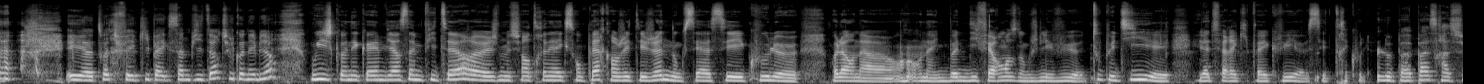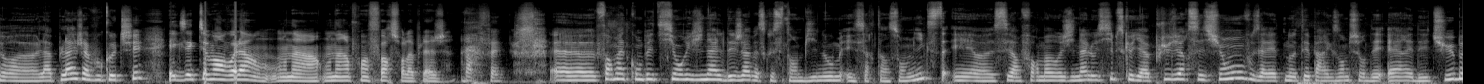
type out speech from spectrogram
et euh, toi, tu fais équipe avec Sam Peter. Tu le connais bien? Oui, je connais quand même bien Sam Peter. Euh, je me suis entraînée avec son père quand j'étais jeune, donc c'est assez cool. voilà, on a on a une bonne différence donc je l'ai vu euh, tout petit et, là de faire équipe avec lui, euh, c'est très cool. Le papa sera sur euh, la plage à vous coacher? Exactement, voilà, on a, on a un point fort sur la plage. Parfait. format de compétition original déjà parce que c'est en binôme et certains sont mixtes et c'est un format original aussi parce qu'il y a plusieurs sessions. Vous allez être noté par exemple sur des airs et des tubes.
